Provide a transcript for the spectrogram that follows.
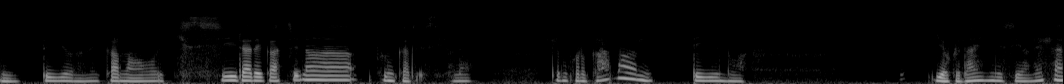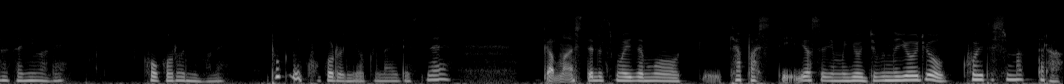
うん、っていうようなね我慢を強いられがちな文化ですよね。でもこの我慢っていうのは良くないんですよね体にはね。心にもね。特に心に良くないですね。我慢してるつもりでもキャパシティ要するにもう自分の容量を超えてしまったら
